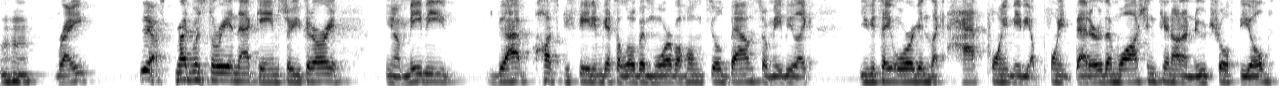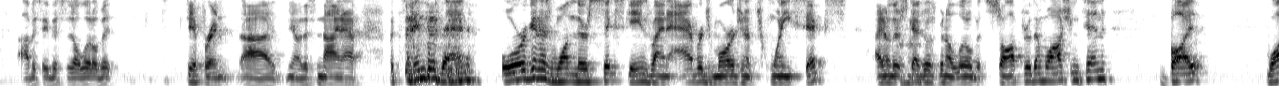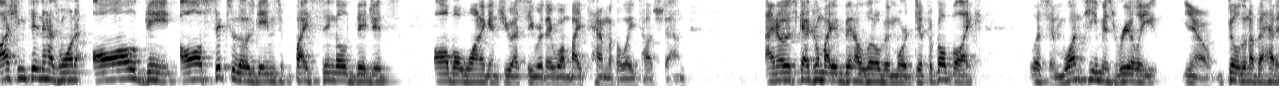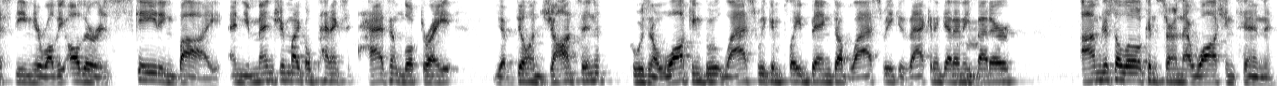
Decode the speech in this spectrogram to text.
Mm-hmm. Right? Yeah. Red was three in that game, so you could already, you know, maybe that Husky Stadium gets a little bit more of a home field bounce. So maybe like you could say Oregon's like half point, maybe a point better than Washington on a neutral field. Obviously, this is a little bit different. Uh, you know, this is nine and a half. But since then, Oregon has won their six games by an average margin of 26. I know their uh-huh. schedule has been a little bit softer than Washington, but Washington has won all game, all six of those games by single digits, all but one against USC, where they won by 10 with a late touchdown. I know the schedule might have been a little bit more difficult, but like, listen, one team is really, you know, building up ahead of steam here while the other is skating by. And you mentioned Michael Penix hasn't looked right. You have Dillon Johnson, who was in a walking boot last week and played banged up last week. Is that going to get any mm-hmm. better? I'm just a little concerned that Washington,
